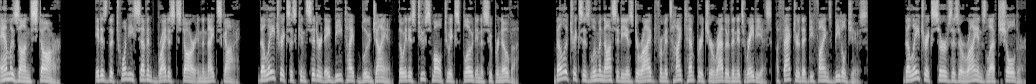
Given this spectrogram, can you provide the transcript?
Amazon star. It is the 27th brightest star in the night sky. Bellatrix is considered a B-type blue giant, though it is too small to explode in a supernova. Bellatrix's luminosity is derived from its high temperature rather than its radius, a factor that defines Betelgeuse. Bellatrix serves as Orion's left shoulder.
